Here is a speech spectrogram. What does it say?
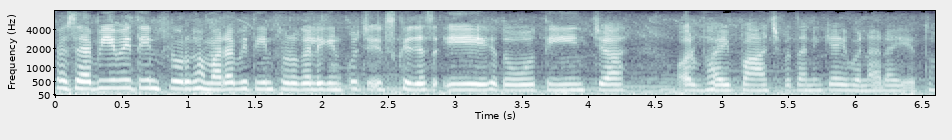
वैसे अभी ये भी तीन फ्लोर का, हमारा भी तीन फ्लोर का, लेकिन कुछ इसके जैसे एक, दो, तीन, चार और भाई पाँच, पता नहीं क्या ही बना रहा है ये तो।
